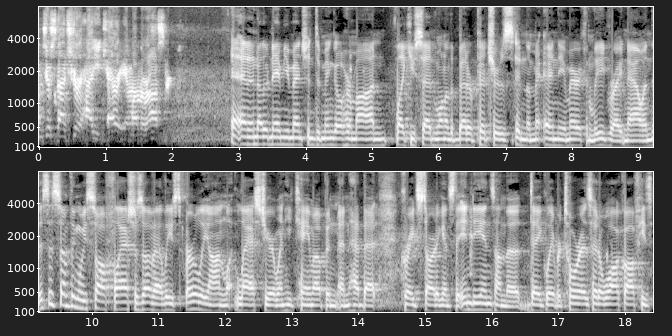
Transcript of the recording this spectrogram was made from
I'm just not sure how you carry him on the roster. And another name you mentioned, Domingo Germán, like you said, one of the better pitchers in the in the American League right now. And this is something we saw flashes of at least early on last year when he came up and, and had that great start against the Indians on the day Gleyber Torres hit a walk off. He's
